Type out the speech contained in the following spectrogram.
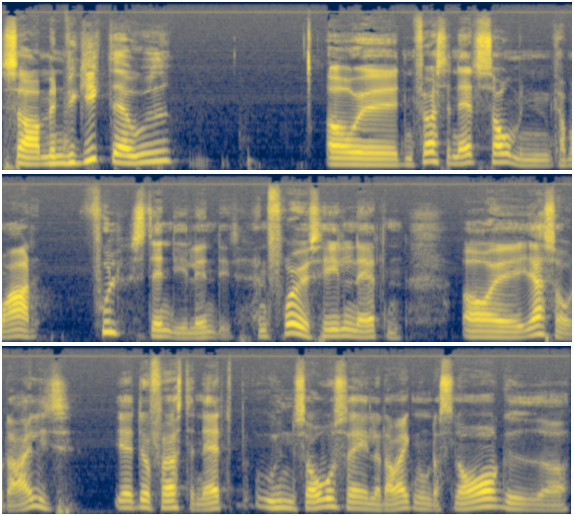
Så, men vi gik derude, og øh, den første nat sov min kammerat fuldstændig elendigt. Han frøs hele natten, og øh, jeg sov dejligt. Ja, det var første nat uden sovesal, og der var ikke nogen, der snorkede, og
